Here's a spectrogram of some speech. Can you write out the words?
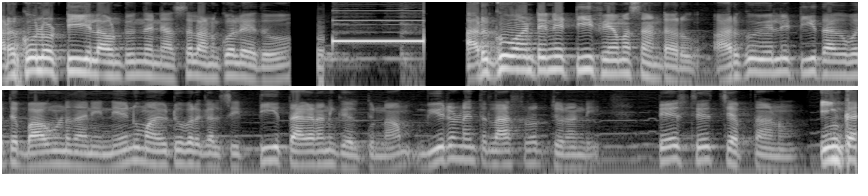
అరకులో టీ ఇలా ఉంటుందని అస్సలు అనుకోలేదు. అరకు అంటేనే టీ ఫేమస్ అంటారు. అరకు వెళ్ళి టీ తాగబోతే బాగుండదని నేను మా యూట్యూబర్ కలిసి టీ తాగడానికి వెళ్తున్నాం. వీడియోని అయితే లాస్ట్ వరకు చూడండి. టేస్ట్ చేసి చెప్తాను. ఇంకా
